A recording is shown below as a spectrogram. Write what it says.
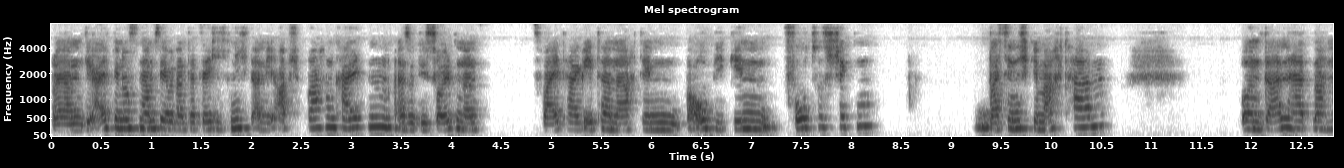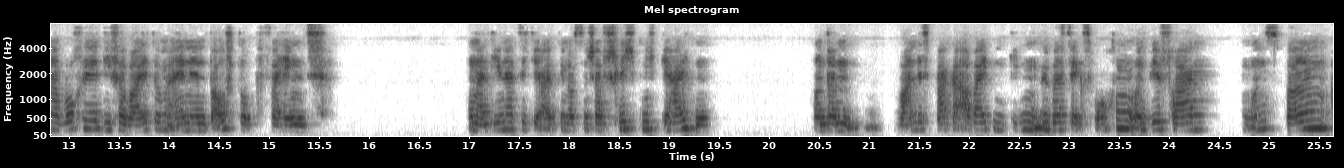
Ähm, die Altgenossen haben sie aber dann tatsächlich nicht an die Absprachen gehalten. Also die sollten dann zwei Tage später nach dem Baubeginn Fotos schicken, was sie nicht gemacht haben. Und dann hat nach einer Woche die Verwaltung einen Baustopp verhängt. Und an den hat sich die Altgenossenschaft schlicht nicht gehalten. Und dann waren das Baggerarbeiten gegenüber sechs Wochen und wir fragen uns, warum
